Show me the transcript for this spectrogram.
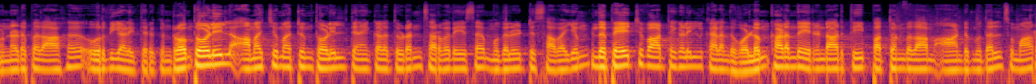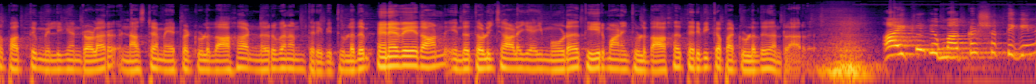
முன்னெடுப்பதாக உறுதியளித்திருக்கின்றோம். தொழில் அமைச்சு மற்றும் தொழில் திணைக்களத்துடன் சர்வதேச முதலீட்டு சபையும் இந்த பேச்சுவார்த்தைகளில் கலந்து கொள்ளும். கடந்த இரண்டாயிரத்தி பத்தொன்பதாம் ஆண்டு முதல் சுமார் பத்து மில்லியன் டாலர் நஷ்டம் ஏற்பட்டுள்ளதாக அந்நிறுவனம் தெரிவித்துள்ளது. எனவே எனவேதான் இந்த தொழிற்சாலையை மூட தீர்மானித்துள்ளதாக தெரிவிக்கப்பட்டுள்ளது என்றார். ஐக்கிய மக்கள் சக்தியின்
